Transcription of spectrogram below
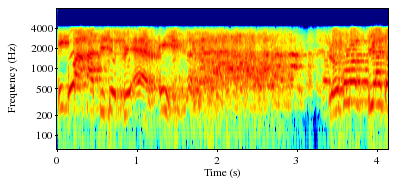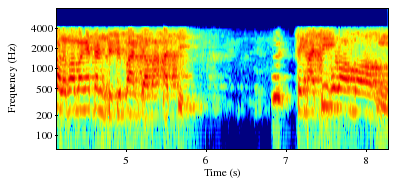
Iku hadis BRI. Lho kula biasa lho ngomongin di depan jamaah haji. Sing haji kula omongi,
